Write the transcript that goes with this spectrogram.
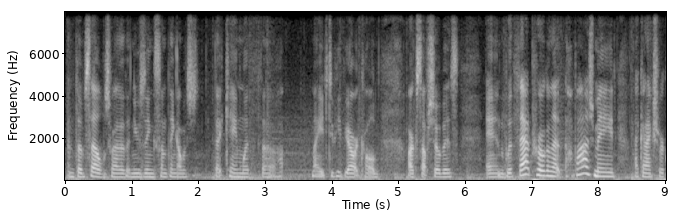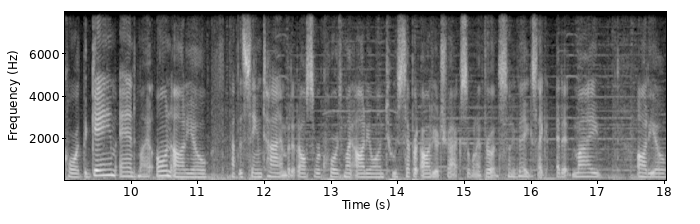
themselves rather than using something I was that came with uh, my HD PVR called ArcSoft Showbiz. And with that program that Hapaj made, I can actually record the game and my own audio at the same time, but it also records my audio onto a separate audio track, so when I throw it to Sony Vegas, I can edit my audio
